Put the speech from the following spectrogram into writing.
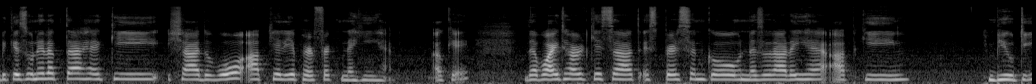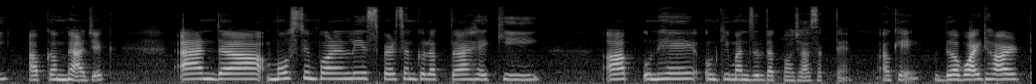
बिकॉज़ उन्हें लगता है कि शायद वो आपके लिए परफेक्ट नहीं है। ओके द वाइट हार्ट के साथ इस पर्सन को नज़र आ रही है आपकी ब्यूटी आपका मैजिक एंड मोस्ट इम्पॉर्टेंटली इस पर्सन को लगता है कि आप उन्हें, उनकी मंजिल तक पहुँचा सकते हैं। ओके द वाइट हार्ट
